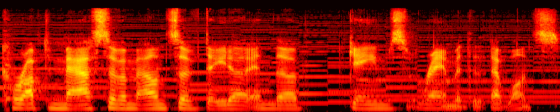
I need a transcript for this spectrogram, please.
corrupt massive amounts of data in the game's RAM at, at once.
